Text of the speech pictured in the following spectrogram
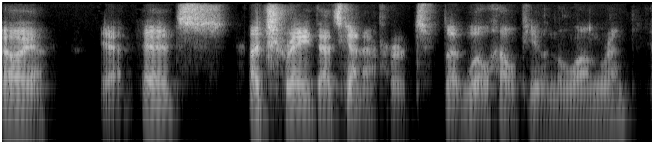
Oh yeah, yeah. It's a trade that's gonna hurt, but will help you in the long run.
